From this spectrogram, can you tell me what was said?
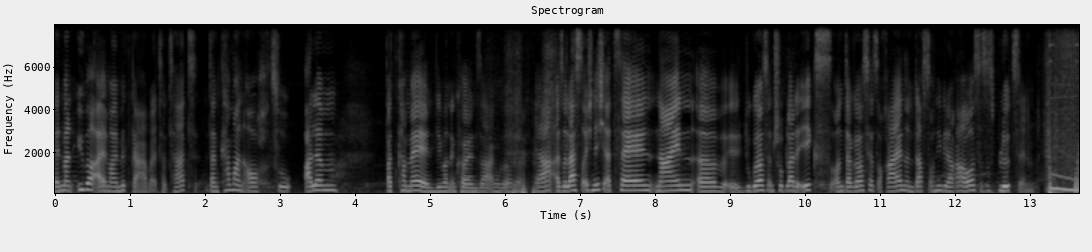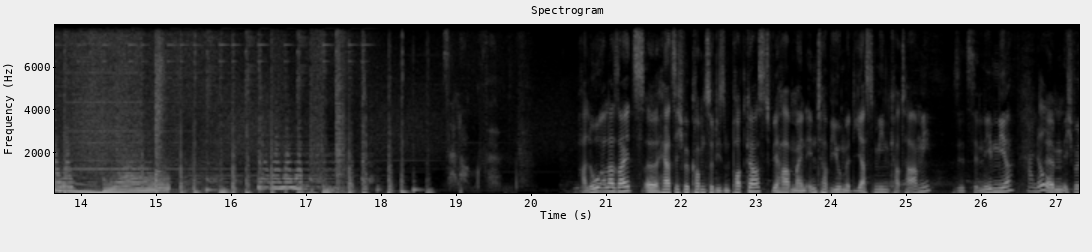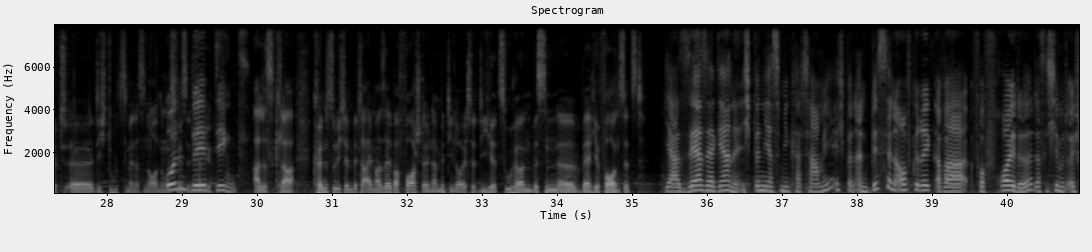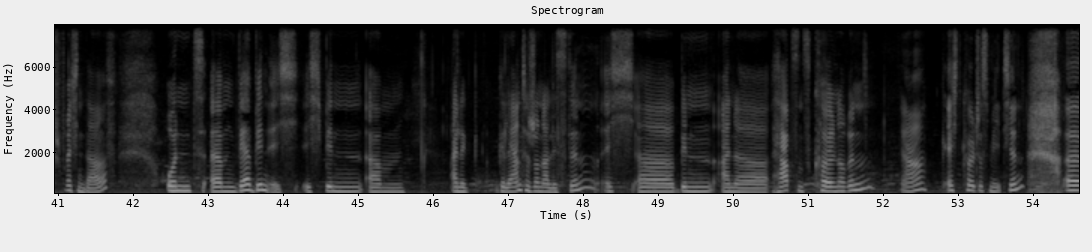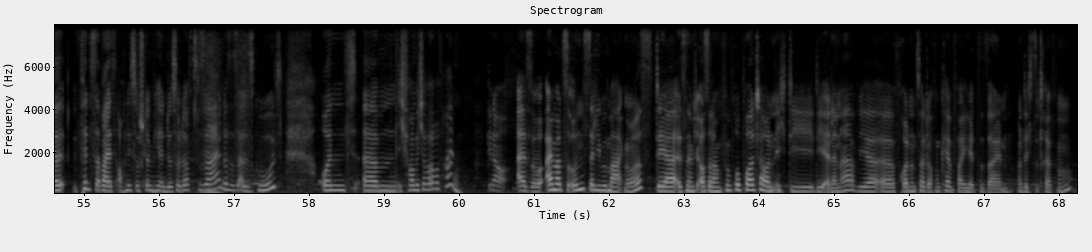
wenn man überall mal mitgearbeitet hat, dann kann man auch zu allem was Kamellen, wie man in Köln sagen würde. Ja, also lasst euch nicht erzählen, nein, äh, du gehörst in Schublade X und da gehörst du jetzt auch rein und darfst auch nie wieder raus. Das ist Blödsinn. Hallo allerseits, äh, herzlich willkommen zu diesem Podcast. Wir haben ein Interview mit Jasmin Katami. Sitzt hier neben mir. Hallo. Ähm, ich würde äh, dich duzen, wenn das in Ordnung ist. fürs Interview. Unbedingt. Alles klar. Könntest du dich denn bitte einmal selber vorstellen, damit die Leute, die hier zuhören, wissen, äh, wer hier vor uns sitzt? Ja, sehr, sehr gerne. Ich bin Jasmin Katami. Ich bin ein bisschen aufgeregt, aber vor Freude, dass ich hier mit euch sprechen darf. Und ähm, wer bin ich? Ich bin ähm, eine gelernte Journalistin. Ich äh, bin eine Herzenskölnerin, ja, echt kölsches Mädchen. Äh, Finde es aber jetzt auch nicht so schlimm, hier in Düsseldorf zu sein. Das ist alles gut. Und ähm, ich freue mich auf eure Fragen. Genau, also einmal zu uns, der liebe Magnus, der ist nämlich auch Salon 5 Reporter und ich die, die Elena. Wir äh, freuen uns heute auf dem Campfire hier zu sein und dich zu treffen.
